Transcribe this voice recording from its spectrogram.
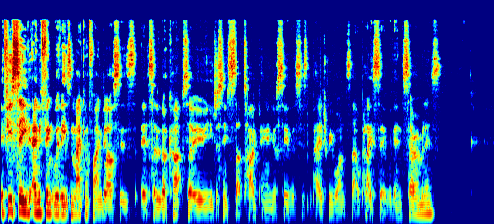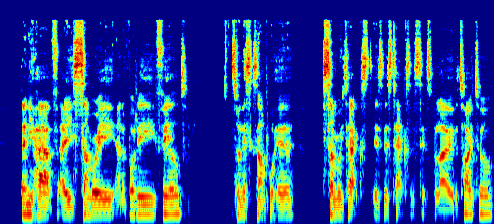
If you see anything with these magnifying glasses, it's a lookup, so you just need to start typing and you'll see this is the page we want, so that will place it within ceremonies. Then you have a summary and a body field. So in this example here, summary text is this text that sits below the title.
